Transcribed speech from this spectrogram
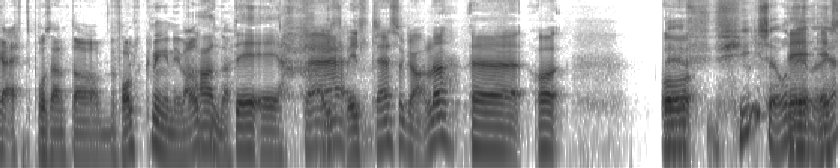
Ca. 1 av befolkningen i verden. Ja, det er helt er, vilt. det er så gale. Uh, og er og, Fy søren, Det det er er mye.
